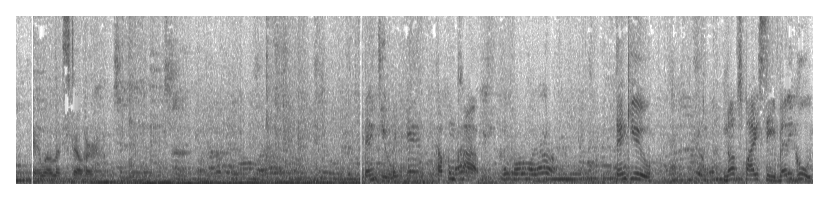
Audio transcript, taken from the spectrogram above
okay, well, let's tell her. Thank you. Kapung kap. Thank you. Not spicy. Very good.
